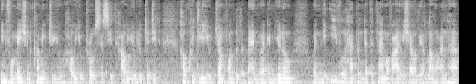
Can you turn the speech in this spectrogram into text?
information coming to you, how you process it, how you look at it, how quickly you jump onto the bandwagon. You know, when the evil happened at the time of Aisha radiallahu anha,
